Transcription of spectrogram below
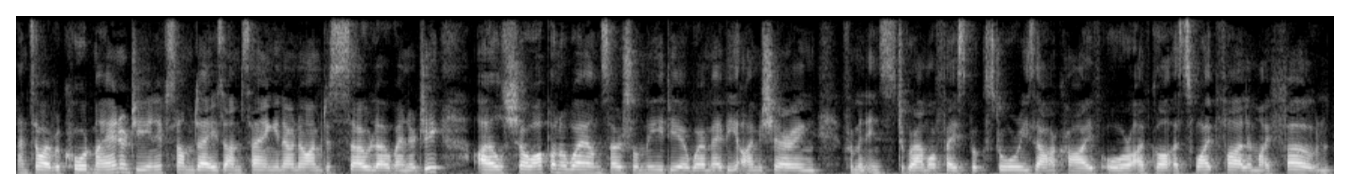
And so I record my energy. And if some days I'm saying, you know, no, I'm just so low energy, I'll show up on a way on social media where maybe I'm sharing from an Instagram or Facebook stories archive, or I've got a swipe file in my phone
